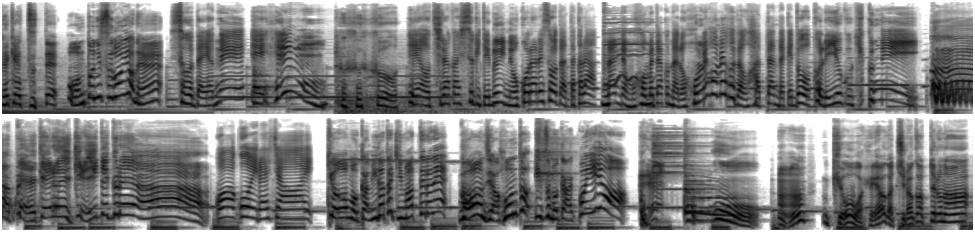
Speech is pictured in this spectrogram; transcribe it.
ペケッツって本当にすごいよね。そうだよね。えへん。ふふふ。部屋を散らかしすぎてルイに怒られそうだったから何でも褒めたくなる褒め褒め札を貼ったんだけどこれよく聞くね。ああペケルイ聞いてくれよ。おーゴーいらっしゃい今日も髪型決まってるね。ゴーンジはほんといつもかっこいいよ。え？おう。ん今日は部屋が散らかってるな。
